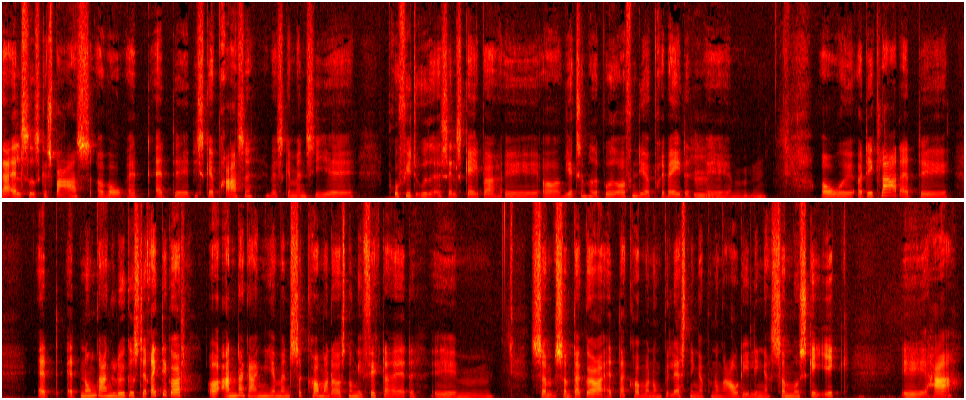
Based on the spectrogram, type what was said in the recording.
der altid skal spares, og hvor at, at øh, vi skal presse, hvad skal man sige, øh, profit ud af selskaber øh, og virksomheder, både offentlige og private. Mm. Øh, og, øh, og det er klart, at, øh, at, at nogle gange lykkedes det rigtig godt, og andre gange, jamen, så kommer der også nogle effekter af det, øh, som, som der gør, at der kommer nogle belastninger på nogle afdelinger, som måske ikke øh, har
